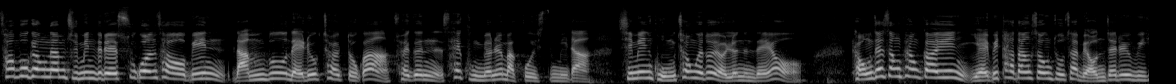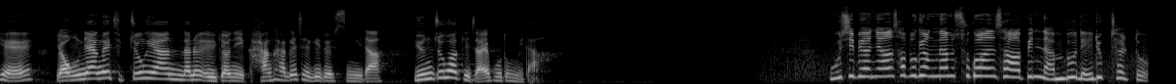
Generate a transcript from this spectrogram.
서부 경남 주민들의 수건 사업인 남부 내륙 철도가 최근 새 국면을 맞고 있습니다. 시민 공청회도 열렸는데요. 경제성 평가인 예비 타당성 조사 면제를 위해 역량을 집중해야 한다는 의견이 강하게 제기됐습니다. 윤주화 기자의 보도입니다. 50여 년 서부 경남 수건 사업인 남부 내륙 철도.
